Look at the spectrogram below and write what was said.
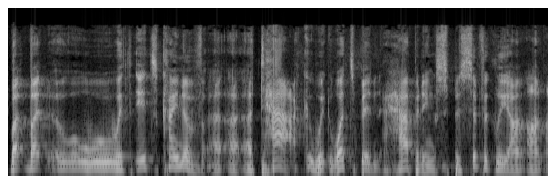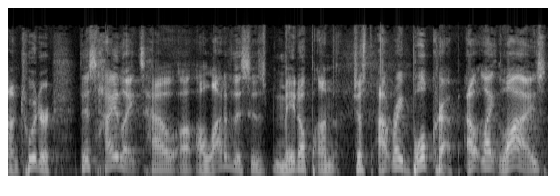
but but uh, with its kind of uh, uh, attack, with what's been happening specifically on, on, on Twitter, this highlights how a, a lot of this is made up on just outright bullcrap, outright lies,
